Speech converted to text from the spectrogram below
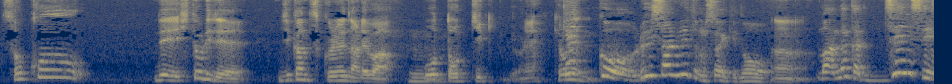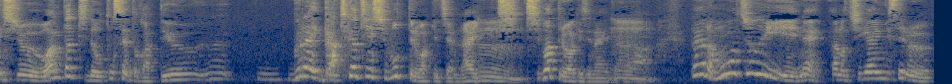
そこで一人で時間作れるなれば、うん。もっと大きいよね。去結年構ルイス・アルベルトもそうやけど、うん。まあなんか全選手ワンタッチで落とせとかっていうぐらいガチガチに絞ってるわけじゃない、うん。し縛ってるわけじゃないから、うん。だからもうちょいねあの違い見せる、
